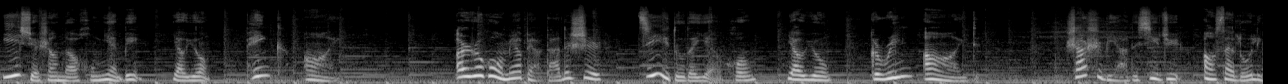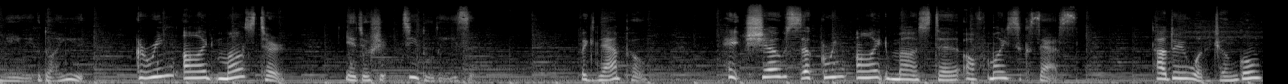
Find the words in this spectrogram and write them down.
医学上的红眼病，要用 pink eye；而如果我们要表达的是嫉妒的眼红，要用 green eyed。莎士比亚的戏剧《奥赛罗》里面有一个短语 green eyed monster，也就是嫉妒的意思。For example。He shows a green-eyed master of my success。他对于我的成功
